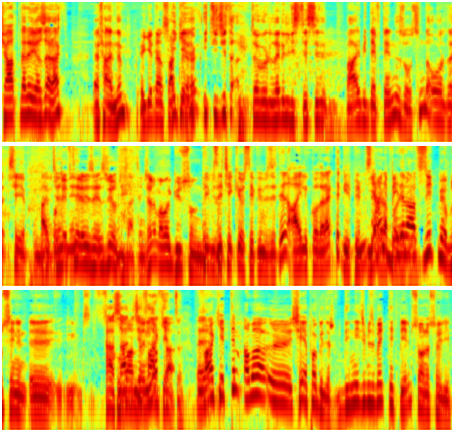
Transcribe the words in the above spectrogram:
Kağıtlara yazarak efendim Ege'den Ege'nin saklayarak itici ta- tavırları listesi bari bir defteriniz olsun da orada şey yapın. Hayır, yani. o bize yazıyordu zaten canım ama gün sonunda. Temize çekiyoruz hepimizi de aylık olarak da birbirimize Yani rapor beni ediyoruz. rahatsız etmiyor bu senin e, Ha, sadece fark laf da. ettin. Evet. Fark ettim ama e, şey yapabilir. Dinleyicimizi bekletmeyelim sonra söyleyeyim.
